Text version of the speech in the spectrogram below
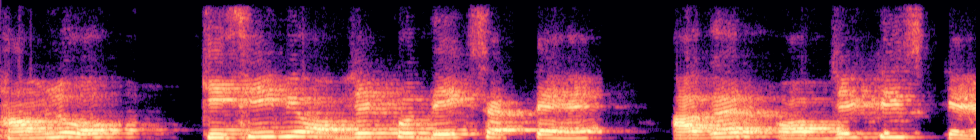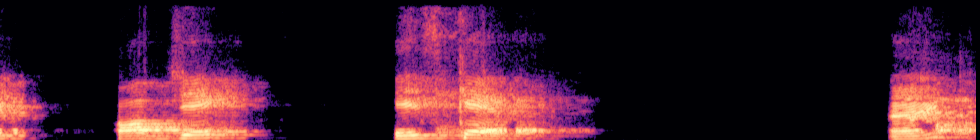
हम लोग किसी भी ऑब्जेक्ट को देख सकते हैं। अगर object is kept object is kept at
